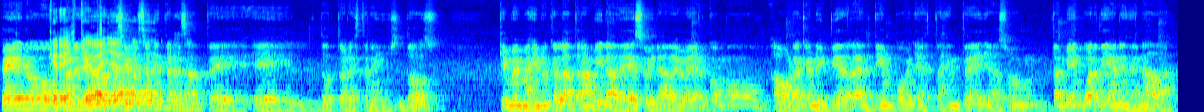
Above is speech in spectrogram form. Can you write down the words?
Pero, ¿Crees pero que yo creo vaya- sí va a ser interesante el Doctor Strange 2. que me imagino que la trama irá de eso, irá de ver cómo ahora que no hay piedra del tiempo, ya esta gente ya son también guardianes de nada.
